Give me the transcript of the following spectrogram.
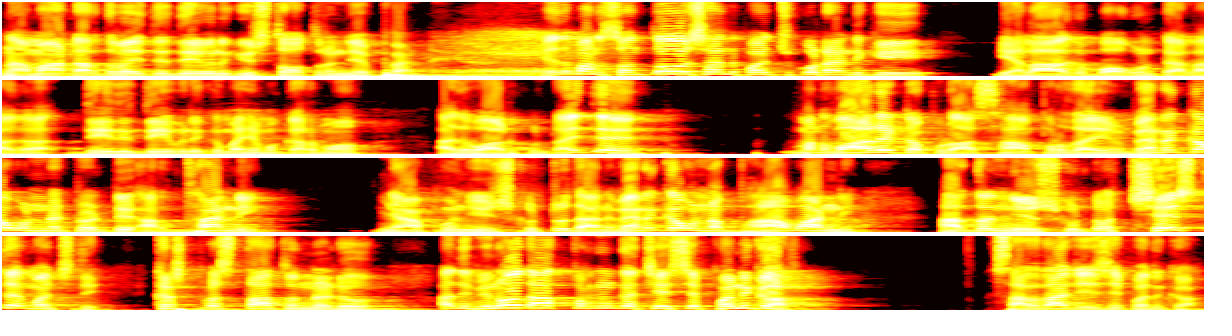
నా మాట అర్థమైతే దేవునికి స్తోత్రం చెప్పండి. ఏదో మన సంతోషాన్ని పంచుకోవడానికి ఎలాగ బాగుంటే అలాగా దేది దేవునికి మహిమ కర్మం అది వాడుకుంటాం. అయితే మనం వాడేటప్పుడు ఆ సాంప్రదాయం వెనక ఉన్నటువంటి అర్థాన్ని జ్ఞాపకం చేసుకుంటూ దాని వెనక ఉన్న భావాన్ని అర్థం చేసుకుంటూ చేస్తే మంచిది. క్రిస్మస్ తాత ఉన్నాడు అది వినోదాత్మకంగా చేసే పని కాదు. సరదా చేసే పని కాదు.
